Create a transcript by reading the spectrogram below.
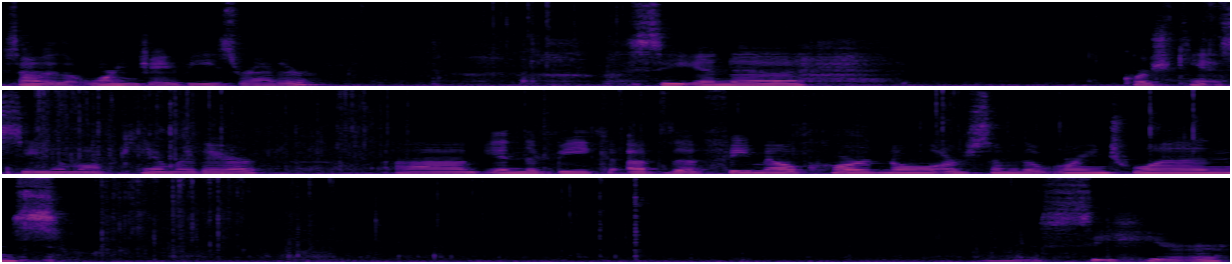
Some of the orange ABs, rather. See, in a, course you can't see them off camera there. Um, in the beak of the female cardinal are some of the orange ones. Let's see here.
